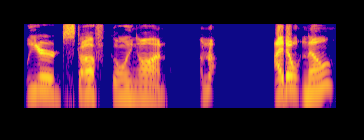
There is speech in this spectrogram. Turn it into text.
weird stuff going on. I'm not. I don't know.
